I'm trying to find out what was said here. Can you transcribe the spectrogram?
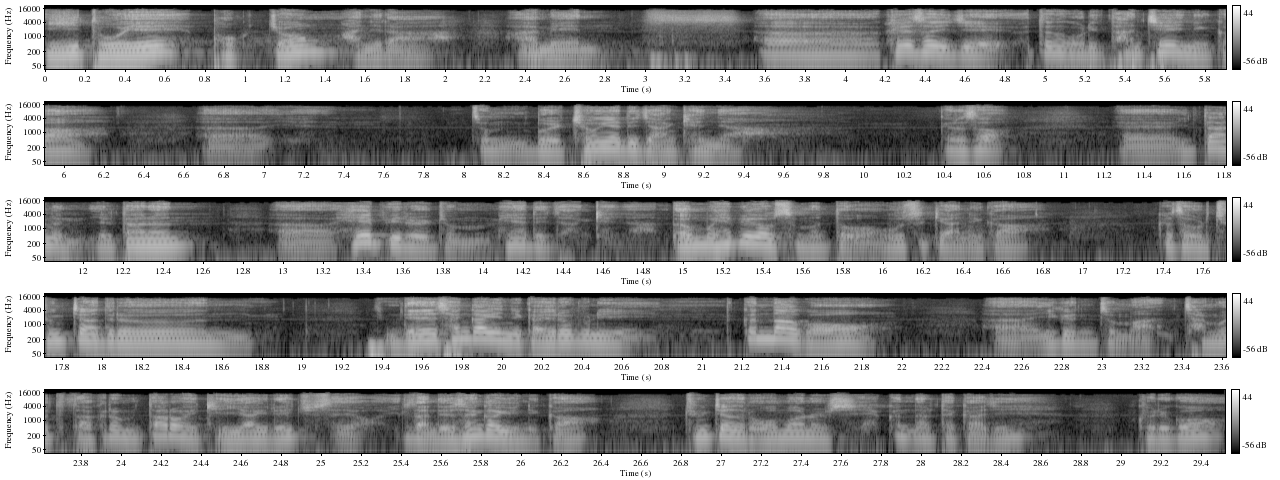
이 도에 복종하니라. 아멘. 어, 그래서 이제 어떤 우리 단체이니까 어, 좀뭘 정해야 되지 않겠냐. 그래서 에, 일단은 일단은 어, 회비를 좀 해야 되지 않겠냐. 너무 회비가 없으면 또 우습게 하니까. 그래서 우리 중자들은 내 생각이니까 여러분이 끝나고 아, 이건 좀 잘못됐다 그러면 따로 이렇게 이야기를 해주세요. 일단 내 생각이니까 중자들 5만 원씩 끝날 때까지 그리고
